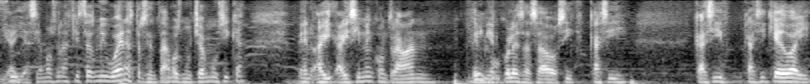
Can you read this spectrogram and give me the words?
sí, y sí. Hacíamos unas fiestas muy buenas, presentábamos mucha música. Bueno, ahí, ahí sí me encontraban de Fijo. miércoles a sábado, sí, casi, casi, casi quedo ahí.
